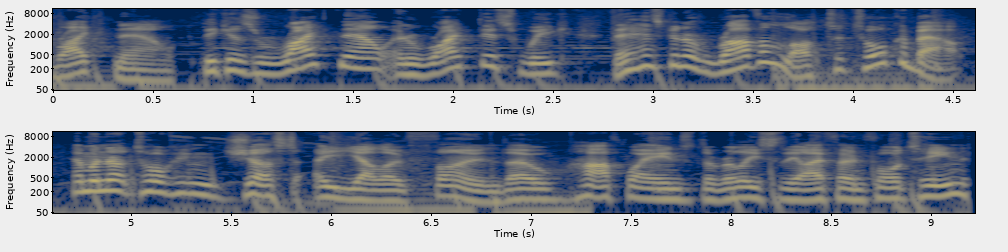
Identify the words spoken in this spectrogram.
right now, because right now and right this week, there has been a rather lot to talk about. And we're not talking just a yellow phone, though halfway into the release of the iPhone 14,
